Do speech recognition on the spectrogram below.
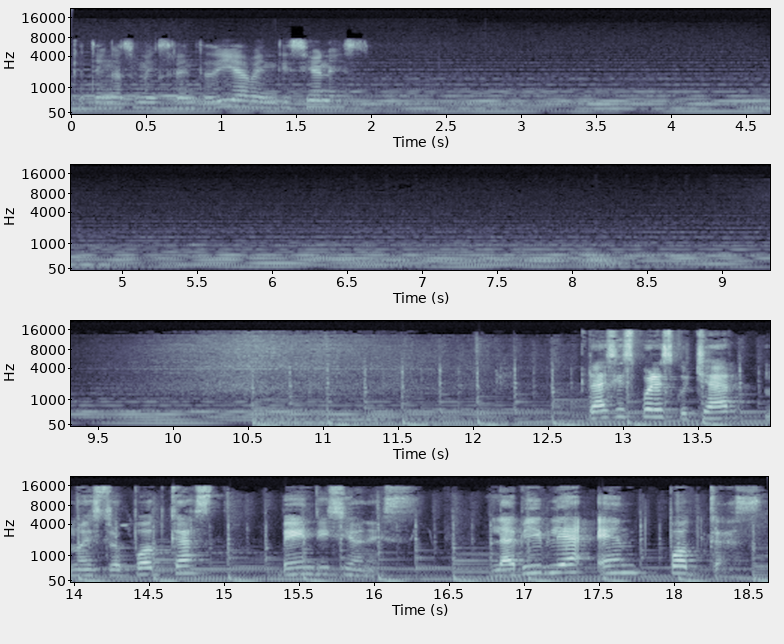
Que tengas un excelente día. Bendiciones. Gracias por escuchar nuestro podcast. Bendiciones. La Biblia en podcast.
